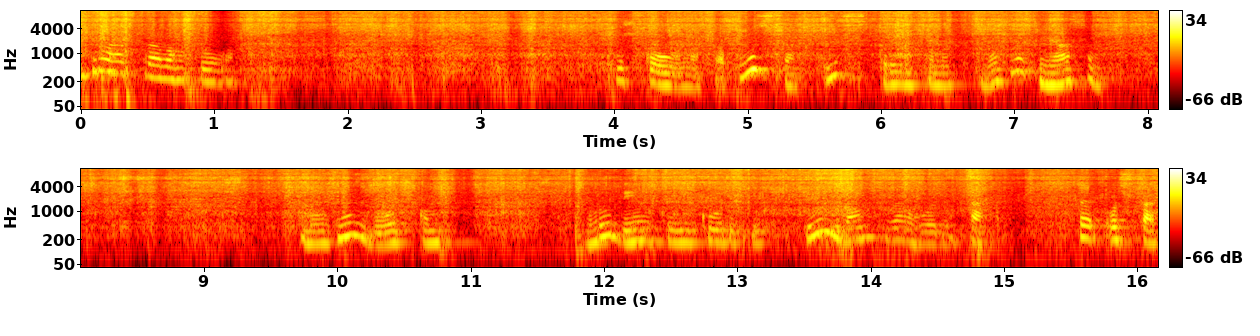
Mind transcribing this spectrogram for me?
І друга страва готова. Тушкована капуста із крильцями. Можна з м'ясом, можна з бочком, грудинкою куриці. Чим вам завгодно. Так, тепер ось так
